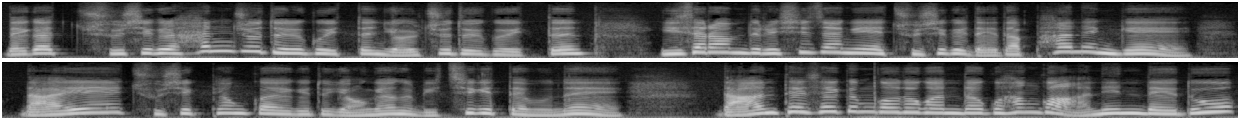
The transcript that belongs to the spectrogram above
내가 주식을 한 주 들고 있든 열 주 들고 있든 이 사람들이 시장에 주식을 내다 파는 게 나의 주식 평가에게도 영향을 미치기 때문에 나한테 세금 걷어간다고 한 거 아닌데도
